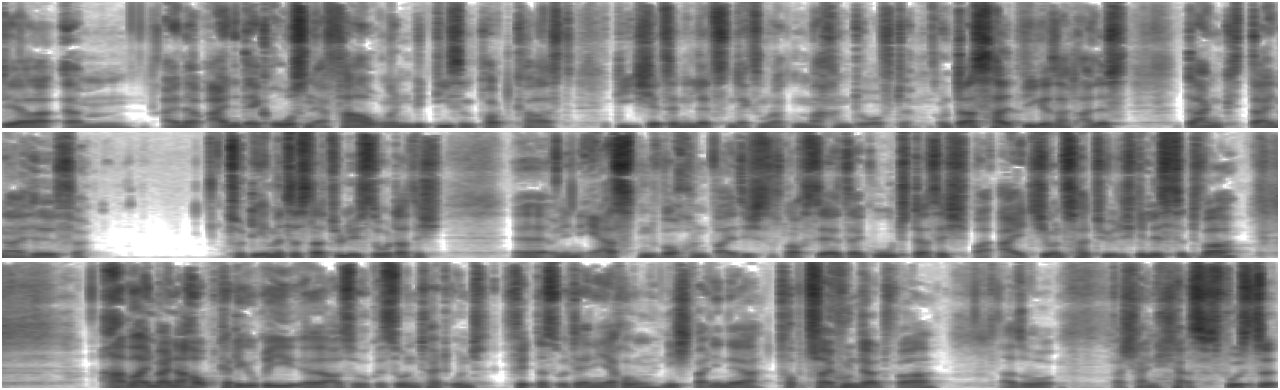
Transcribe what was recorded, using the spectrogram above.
der ähm, eine, eine der großen Erfahrungen mit diesem Podcast, die ich jetzt in den letzten sechs Monaten machen durfte. Und das halt, wie gesagt, alles dank deiner Hilfe. Zudem ist es natürlich so, dass ich äh, in den ersten Wochen, weiß ich es noch sehr, sehr gut, dass ich bei iTunes natürlich gelistet war. aber in meiner Hauptkategorie, äh, also Gesundheit und Fitness und Ernährung, nicht mal in der Top 200 war. Also wahrscheinlich, also es wusste,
